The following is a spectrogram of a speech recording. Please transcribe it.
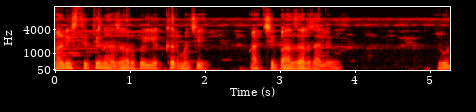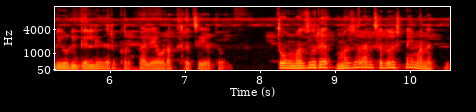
अडीच ते तीन हजार रुपये एकर म्हणजे आजचे बाजार झाले हो. एवढी एवढी गल्ली जर खुरपायला एवढा खर्च येतो. तो मजूर मजुरांचा दोष नाही म्हणत मी.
